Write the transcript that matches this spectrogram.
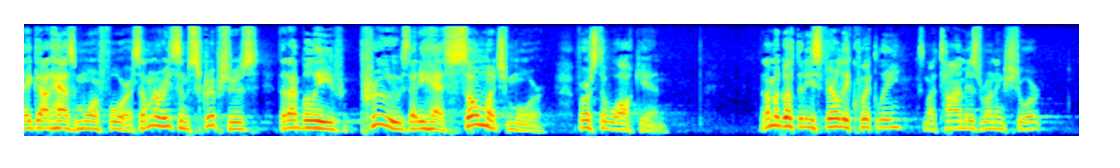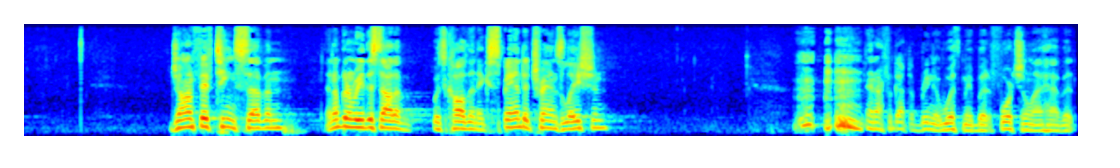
that God has more for us. I'm going to read some scriptures that I believe proves that He has so much more for us to walk in. And I'm going to go through these fairly quickly because my time is running short. John 15, 7. And I'm going to read this out of what's called an expanded translation. and I forgot to bring it with me, but fortunately I have it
